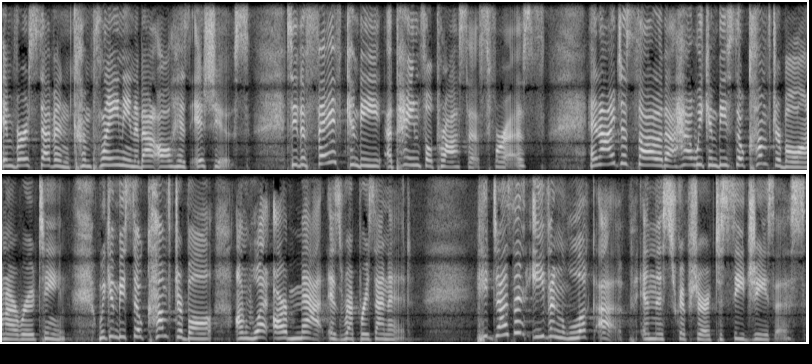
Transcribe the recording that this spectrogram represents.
in verse 7 complaining about all his issues. See, the faith can be a painful process for us. And I just thought about how we can be so comfortable on our routine. We can be so comfortable on what our mat is represented. He doesn't even look up in this scripture to see Jesus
